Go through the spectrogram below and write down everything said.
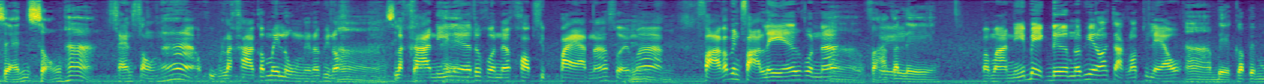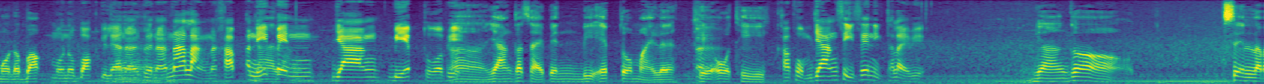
แสนสองห้าแสนสองห้าโอ้โหราคาก็ไม่ลงเลยนะพี่เนาะอ่า18ราคานี้เลยนะทุกคนนะขอบ 18 นะ สวยมากอืมฝาก็เป็นฝาเลนะทุกคนนะอ่าโอคฝากระเล ประมาณนี้เบรกเดิมนะพี่เนาะจากรอบที่แล้วอ่าเบรกก็เป็นโมโนบ็อกโมโนบ็อกอยู่แล้วนะอ่าเพื่อนนะหน้าหลังนะครับ อันนี้หน้าหลังเป็นยาง BF ตัวพี่อ่ายางก็ใส่เป็น BF ตัวใหม่เลย KOT ครับผมยาง4เส้นอีกเท่าไหร่พี่ยางก็เส้นละ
